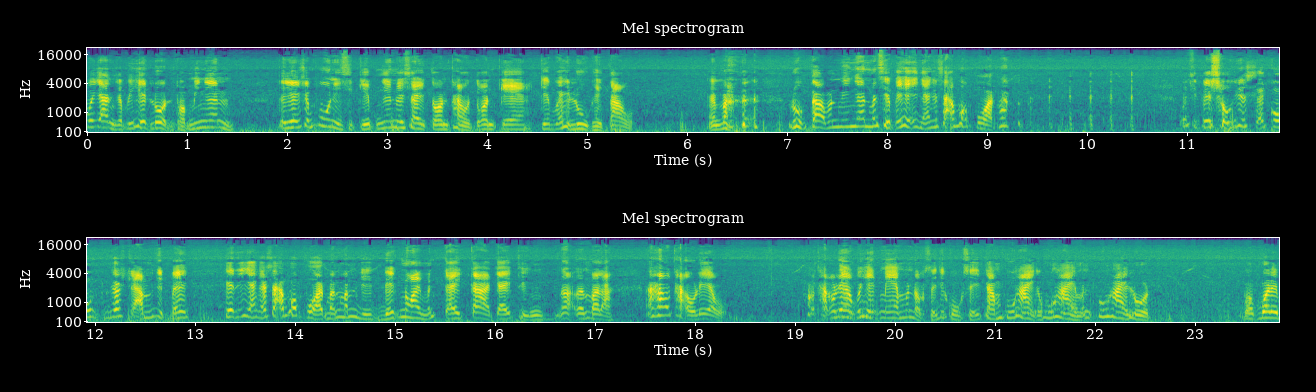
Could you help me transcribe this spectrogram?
ว่ายันกับไปเฮ็ดโลดผมมีเงิน แต่ยายชมพู่นี่สิเก็บเงินไว้ใส่ตอนเฒ่าตอนแก่เก็บไว้ให้ลูกให้เต้าเห็นไหมลูกเต้ามันมีเงินมันเสียไปเฮ็ดอย่างสามหัวปอดมันมันสิไปส่งที่สกุลยักษ์จำสิไปเฮ็ดอหย่างกับสามหัวปอดมันมันเด็กน้อยมันใจกล้าใจถึงเนาะมันบ่ล่ะเฮาเฒ่าแล้วเฮาเฒ่าแล้วไปเฮ็ดแม่มันดอกใส่ที่กกใส่จำผู้ให้กับผู้ให้มันผู้ให้โลดบอกบ่ได้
